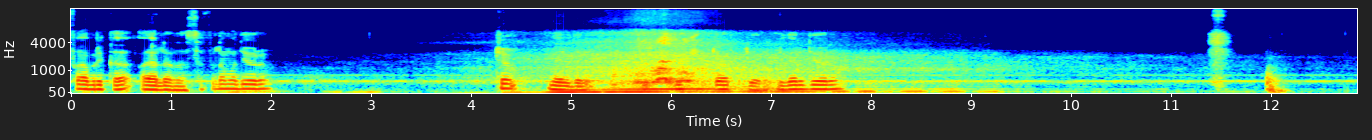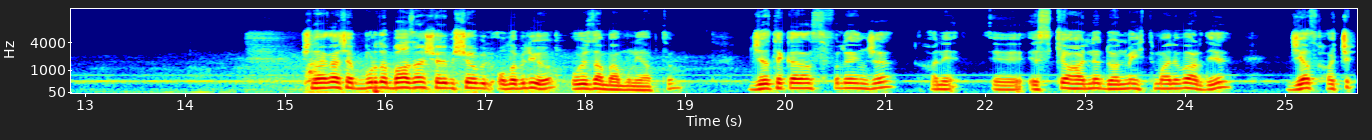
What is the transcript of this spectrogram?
Fabrika ayarlarına sıfırlama diyorum. Tüm verileri 3, 4 diyorum. İleri diyorum. Şimdi arkadaşlar burada bazen şöyle bir şey olabil- olabiliyor. O yüzden ben bunu yaptım. Cihazı tekrardan sıfırlayınca hani e, eski haline dönme ihtimali var diye cihaz açık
